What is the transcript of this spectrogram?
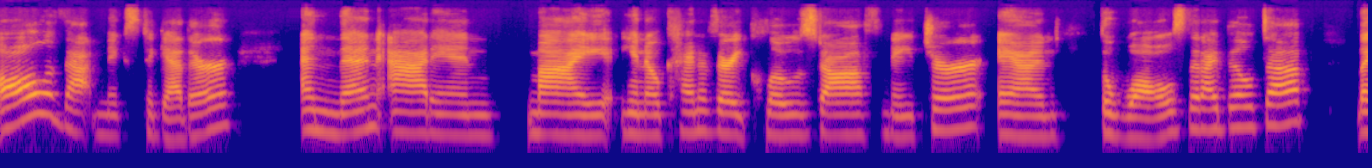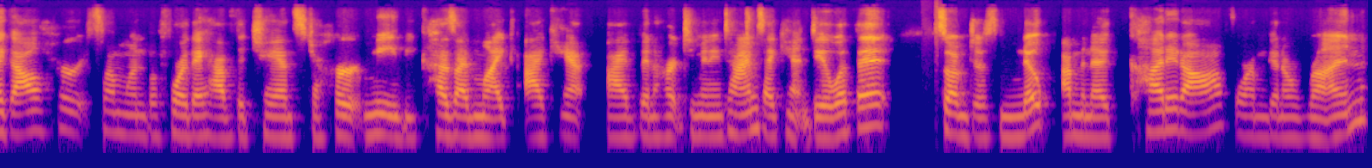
All of that mixed together and then add in my, you know, kind of very closed off nature and the walls that I built up like I'll hurt someone before they have the chance to hurt me because I'm like I can't I've been hurt too many times I can't deal with it so I'm just, nope, I'm going to cut it off or I'm going to run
